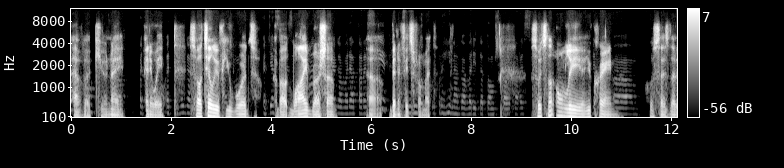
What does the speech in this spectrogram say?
have a Q&A anyway. So I'll tell you a few words about why Russia uh, benefits from it. So it's not only uh, Ukraine who says that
